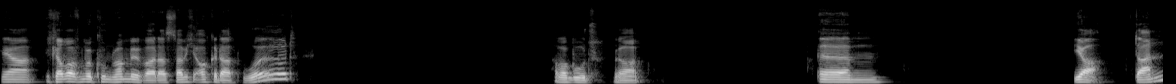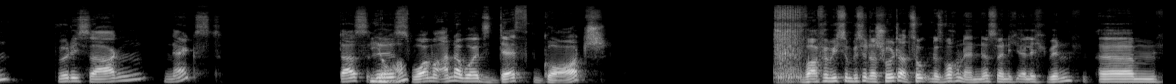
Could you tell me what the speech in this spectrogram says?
Ja, ich glaube auf dem Raccoon Rumble war das. Da habe ich auch gedacht, what? Aber gut, ja. Ähm, ja, dann würde ich sagen, next. Das ja. ist Warhammer Underworlds Death Gorge. War für mich so ein bisschen das Schulterzucken des Wochenendes, wenn ich ehrlich bin. Ähm,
